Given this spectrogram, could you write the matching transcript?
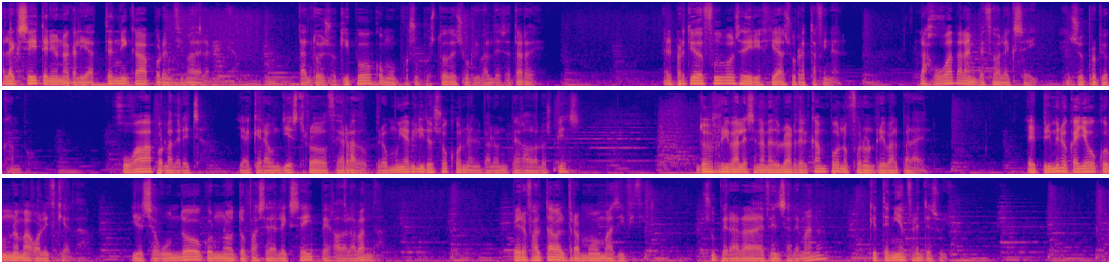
Alexei tenía una calidad técnica por encima de la media, tanto de su equipo como por supuesto de su rival de esa tarde. El partido de fútbol se dirigía a su recta final. La jugada la empezó Alexei, en su propio campo. Jugaba por la derecha, ya que era un diestro cerrado, pero muy habilidoso con el balón pegado a los pies. Dos rivales en la medular del campo no fueron rival para él. El primero cayó con un amago a la izquierda, y el segundo con un autopase de Alexei pegado a la banda. Pero faltaba el tramo más difícil, superar a la defensa alemana que tenía enfrente suya.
